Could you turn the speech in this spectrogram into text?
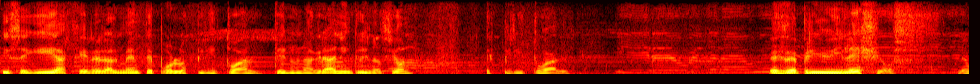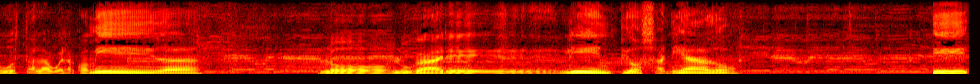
y se guía generalmente por lo espiritual. Tiene una gran inclinación espiritual. Es de privilegios. Le gusta la buena comida, los lugares limpios, saneados y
